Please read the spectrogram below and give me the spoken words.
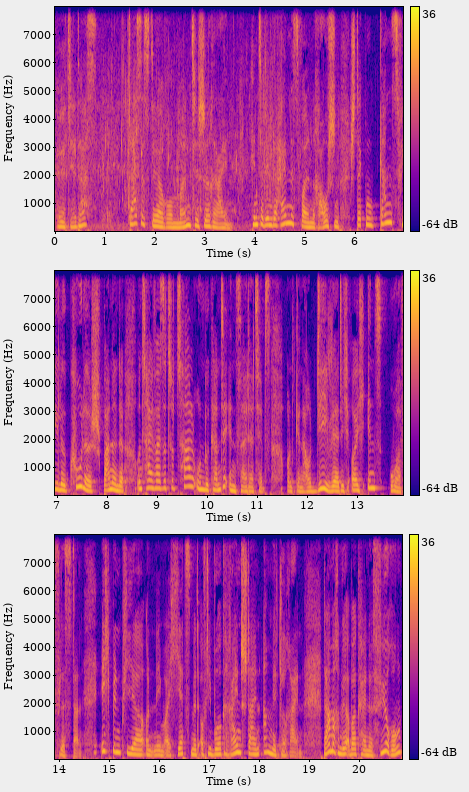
Hört ihr das? Das ist der romantische Rhein. Hinter dem geheimnisvollen Rauschen stecken ganz viele coole, spannende und teilweise total unbekannte Insider-Tipps. Und genau die werde ich euch ins Ohr flüstern. Ich bin Pia und nehme euch jetzt mit auf die Burg Rheinstein am Mittelrhein. Da machen wir aber keine Führung,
